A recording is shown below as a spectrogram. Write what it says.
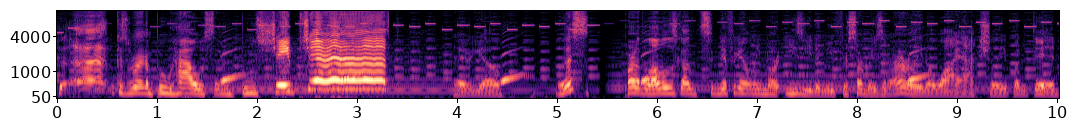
Because we're in a boo house and boo's shapeshift! There we go. Well, this part of the level has got significantly more easy to me for some reason. I don't really know why, actually, but it did.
